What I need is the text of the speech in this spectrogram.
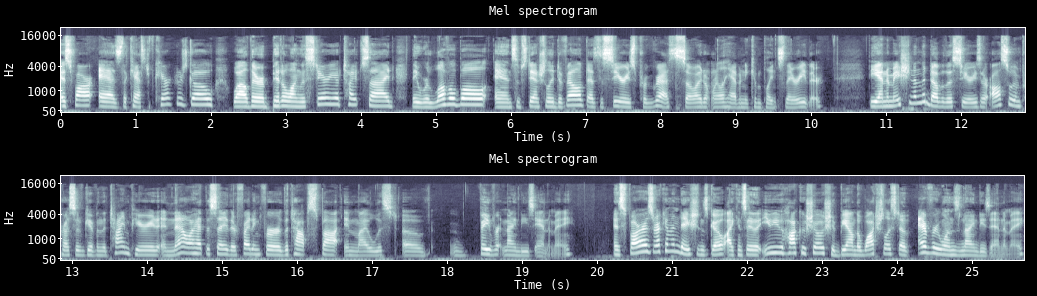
As far as the cast of characters go, while they're a bit along the stereotype side, they were lovable and substantially developed as the series progressed, so I don't really have any complaints there either. The animation and the dub of the series are also impressive given the time period, and now I have to say they're fighting for the top spot in my list of favorite 90s anime. As far as recommendations go, I can say that Yu Yu Hakusho should be on the watch list of everyone's 90s anime.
